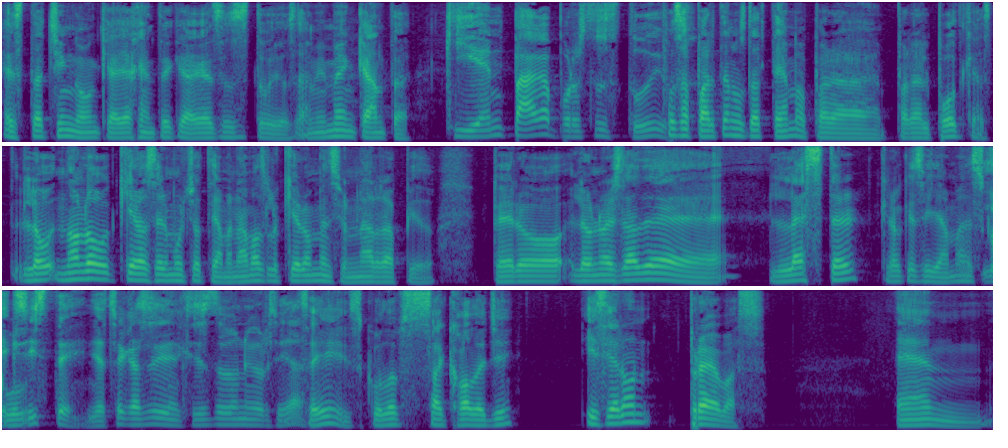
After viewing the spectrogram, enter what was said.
está chingón que haya gente que haga esos estudios. A mí me encanta. ¿Quién paga por estos estudios? Pues aparte nos da tema para, para el podcast. Lo- no lo quiero hacer mucho tema, nada más lo quiero mencionar rápido. Pero la Universidad de Leicester, creo que se llama. y School, existe. Ya checaste si existe esta universidad. Sí, School of Psychology. Hicieron pruebas en,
